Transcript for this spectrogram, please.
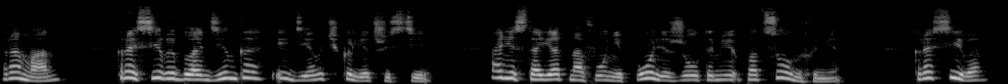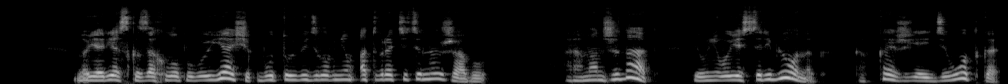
Роман, красивая блондинка и девочка лет шести. Они стоят на фоне поля с желтыми подсолнухами. Красиво. Но я резко захлопываю ящик, будто увидела в нем отвратительную жабу. Роман женат, и у него есть ребенок. Какая же я идиотка!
